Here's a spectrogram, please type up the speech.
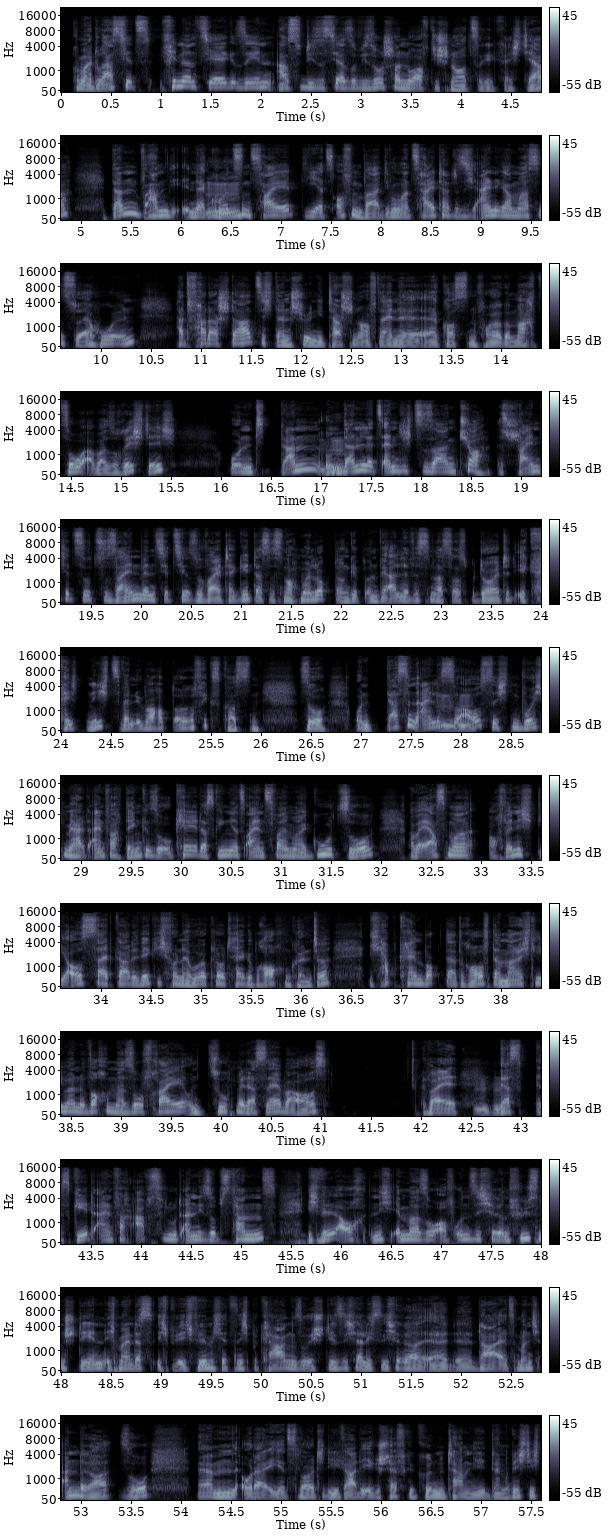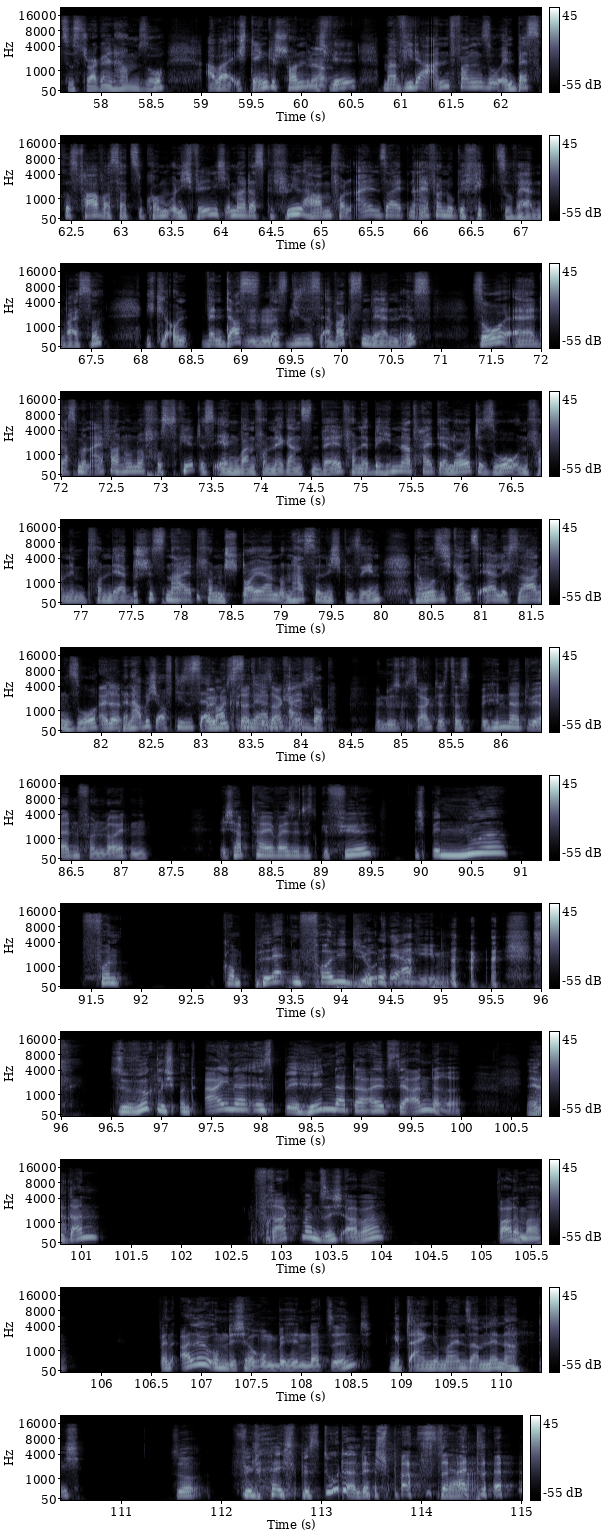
guck mal, du hast jetzt finanziell gesehen, hast du dieses Jahr sowieso schon nur auf die Schnauze gekriegt, ja? Dann haben die in der Mhm. kurzen Zeit, die jetzt offen war, die wo man Zeit hatte, sich einigermaßen zu erholen, hat Vater Staat sich dann schön die Taschen auf deine äh, Kosten voll gemacht, so, aber so richtig. Und dann, um Mhm. dann letztendlich zu sagen, tja, es scheint jetzt so zu sein, wenn es jetzt hier so weitergeht, dass es nochmal Lockdown gibt und wir alle wissen, was das bedeutet. Ihr kriegt nichts, wenn überhaupt eure Fixkosten. So. Und das sind alles so Mhm. Aussichten, wo ich mir halt einfach denke, so, okay, das ging jetzt ein, zwei Mal gut so. Aber erstmal, auch wenn ich die Auszeit gerade wirklich von der Workload her gebrauchen könnte, ich habe keinen Bock da drauf, dann mache ich lieber eine Woche mal so frei und suche mir das selber aus. Weil Mhm. das, es geht einfach absolut an die Substanz. Ich will auch nicht immer so auf unsicheren Füßen stehen. Ich meine, das, ich, ich will mich jetzt nicht beklagen, so, ich stehe sicherlich sicherer äh, äh, da als manch anderer, so. Ähm, oder jetzt Leute, die gerade ihr Geschäft gegründet haben, die dann richtig zu strugglen haben, so. Aber ich denke schon, Ja. ich will mal wieder anfangen, so in besseres Fahrwasser zu kommen. Und ich will nicht immer das Gefühl haben, von allen Seiten einfach nur gefickt zu werden, weißt du? Ich, und wenn das, Mhm. dass dieses Erwachsenwerden ist, so, äh, dass man einfach nur noch frustriert ist irgendwann von der ganzen Welt, von der Behindertheit der Leute so und von dem, von der Beschissenheit von Steuern und hast du nicht gesehen, da muss ich ganz ehrlich sagen, so, Alter, dann habe ich auf dieses Erwachsenwerden keinen hast. Bock. wenn du es gesagt hast, das Behindertwerden von Leuten. Ich habe teilweise das Gefühl, ich bin nur von kompletten Vollidioten Ja. umgeben. So wirklich. Und einer ist behinderter als der andere. Ja. Und dann fragt man sich aber, warte mal, wenn alle um dich herum behindert sind, Gibt einen gemeinsamen Nenner. Dich? so vielleicht bist du dann der Spaß, Ja. Alter.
